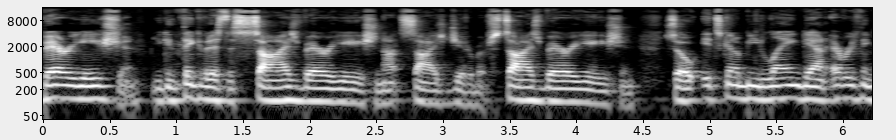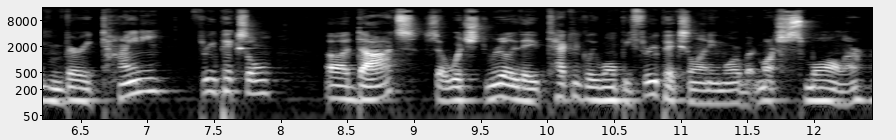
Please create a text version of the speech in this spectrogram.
variation. You can think of it as the size variation, not size jitter, but size variation. So it's going to be laying down everything from very tiny 3 pixel uh, dots, so which really they technically won't be 3 pixel anymore, but much smaller,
